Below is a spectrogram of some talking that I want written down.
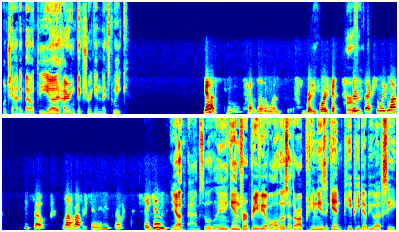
we'll chat about the uh, hiring picture again next week. Yes, we'll have another one ready for you. Perfect. There's actually lots, so a lot of opportunities. So stay tuned. Yep, absolutely. And again, for a preview of all those other opportunities, again, ppwfc.org.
